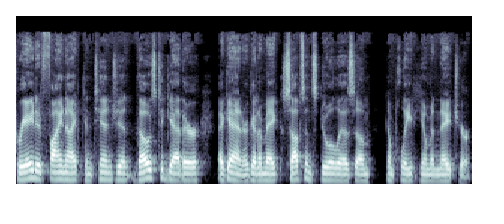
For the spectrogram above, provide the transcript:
created, finite, contingent, those together, again, are going to make substance dualism complete human nature.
